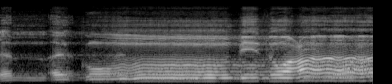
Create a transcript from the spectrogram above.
ولم أكن بدعائك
